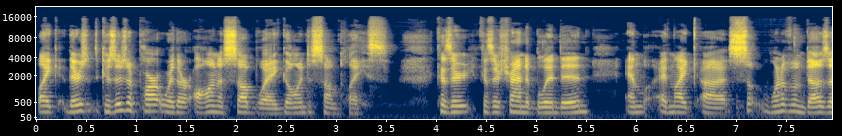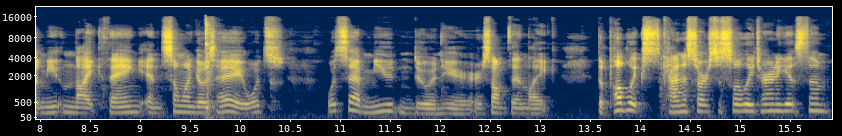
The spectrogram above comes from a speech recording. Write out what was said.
Like there's because there's a part where they're on a subway going to some place because they're because they're trying to blend in. And and like uh so one of them does a mutant like thing and someone goes hey what's what's that mutant doing here? or something like the public kind of starts to slowly turn against them.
